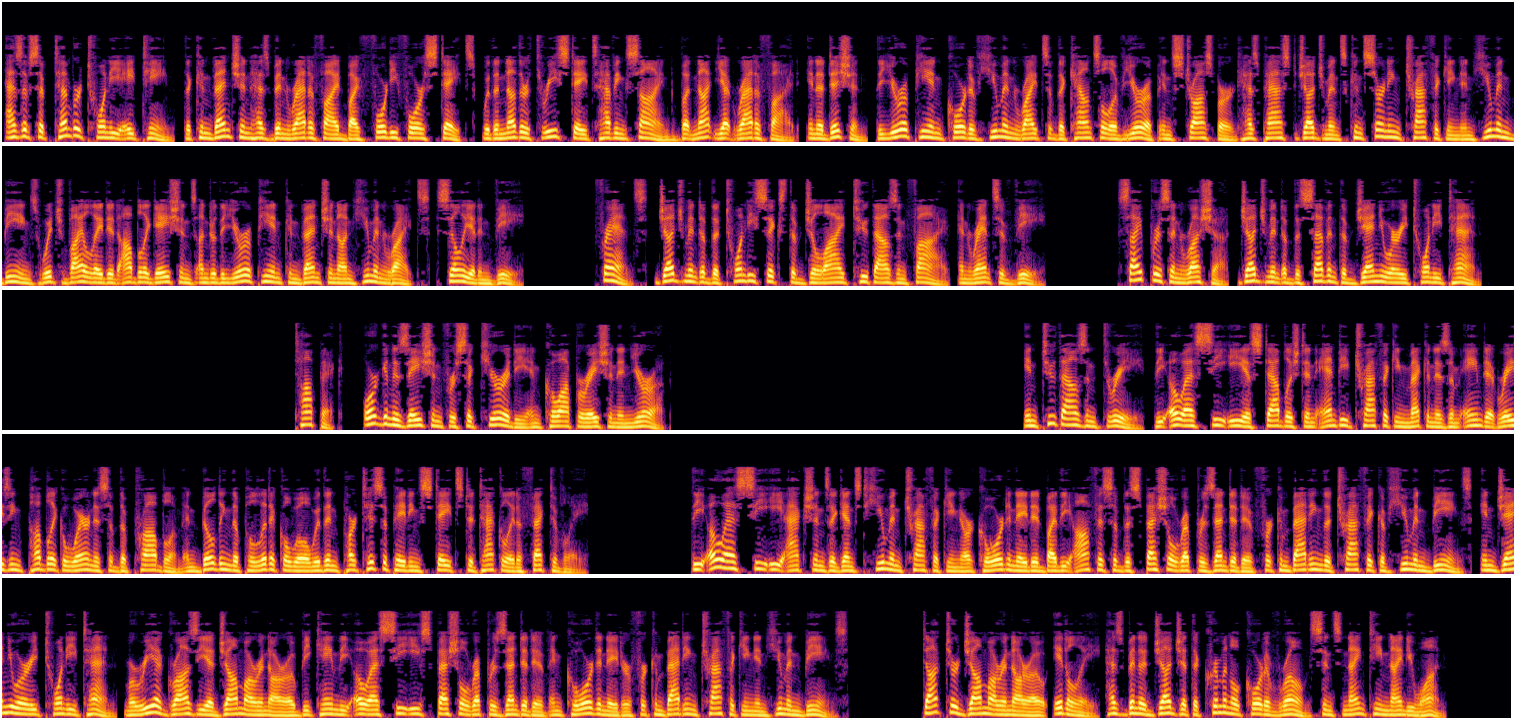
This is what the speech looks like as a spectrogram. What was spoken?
As of September 2018, the convention has been ratified by 44 states, with another three states having signed but not yet ratified. In addition, the European Court of Human Rights of the Council of Europe in Strasbourg has passed judgments concerning trafficking in human beings which violated obligations under the European Convention on Human Rights, Siliadin v. France, judgment of 26 July 2005, and Rantsev v. Cyprus and Russia, judgment of 7 January 2010. Organization for Security and Cooperation in Europe In 2003, the OSCE established an anti-trafficking mechanism aimed at raising public awareness of the problem and building the political will within participating states to tackle it effectively. The OSCE actions against human trafficking are coordinated by the Office of the Special Representative for Combating the Traffic of Human Beings. In January 2010, Maria Grazia Giammarinaro became the OSCE Special Representative and Coordinator for Combating Trafficking in Human Beings. Dr. Giammarinaro Italy has been a judge at the Criminal Court of Rome since 1991.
